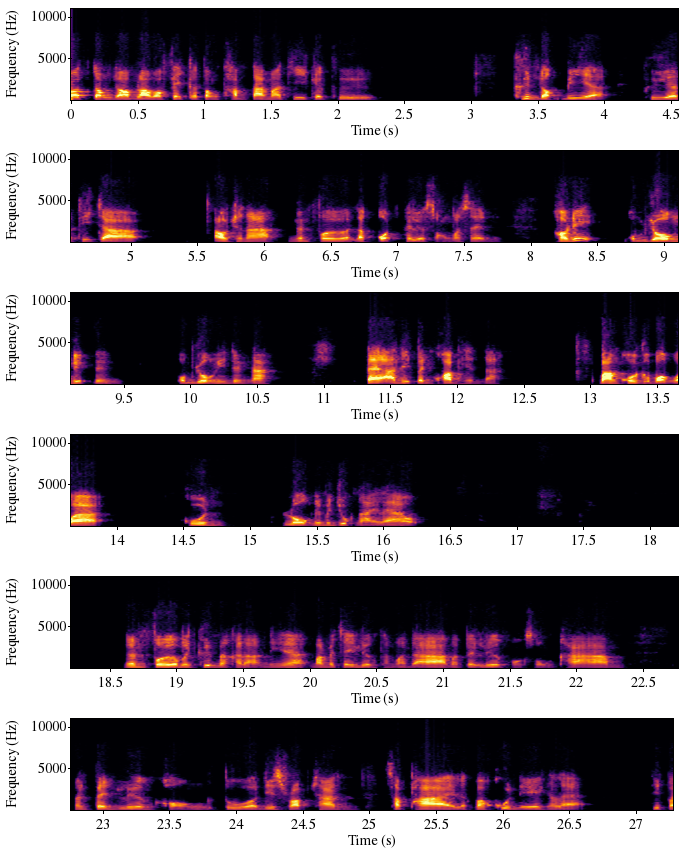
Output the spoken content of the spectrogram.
็ต้องยอมรับว่าเฟดก็ต้องทำตามหน้าที่ก็คือ ขึ้นดอกเบี้ยเพื่อที่จะเอาชนะเงินเฟ้อแล้วกดให้เหลือสองเปอร์เซ็นคราวนี้ผมโยงนิดนึงผมโยงนิดนึงนะ แต่อันนี้เป็นความเห็นนะ บางคนก็บอกว่า คุณโลกนี้มันยุคไหนแล้ว เงินเฟ้อมันขึ้นมาขนาดนี้มันไม่ใช่เรื่องธรรมดา มันเป็นเรื่องของสงคราม มันเป็นเรื่องของตัว disruption supply แล้วก็คุณเองนั่นแหละ ที่ไป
